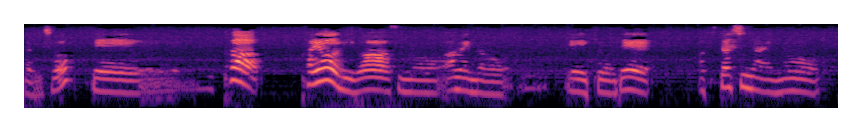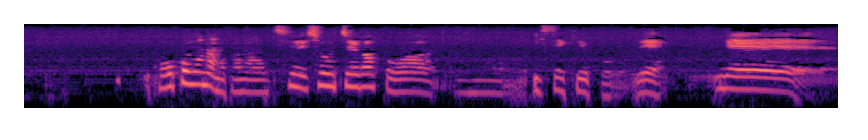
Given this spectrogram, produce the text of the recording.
たでしょ？で、か、火曜日は、その、雨の影響で、秋田市内の、高校もなのかな？中、小中学校は、あの、一斉休校で、で、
